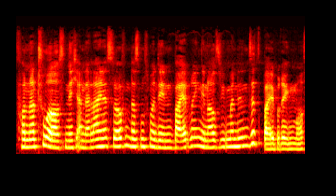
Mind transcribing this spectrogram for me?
von Natur aus nicht an der Leine zu laufen. Das muss man denen beibringen, genauso wie man den Sitz beibringen muss.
